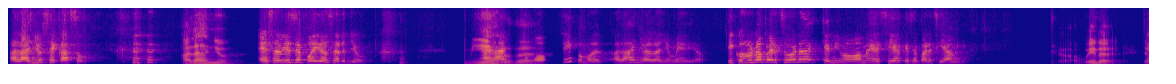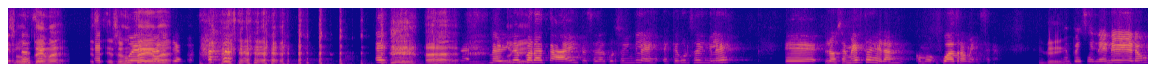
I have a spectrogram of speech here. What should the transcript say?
al año se casó. Al año. Eso hubiese podido ser yo. Año, Mierda. como- sí, como al año, al año y medio. Y con una persona que mi mamá me decía que se parecía a mí. Ah, Mira, eso Entonces, es un tema. Eso, eso es un tema. Eh. Me vine Ok. para acá, empecé en el curso de inglés. Este curso de inglés, eh, los semestres eran como cuatro meses. Ok. Empecé en enero,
